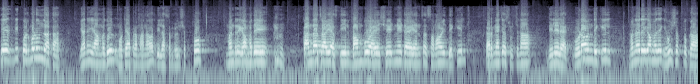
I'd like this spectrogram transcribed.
ते अगदी कोलमडून जातात. याने यामधून मोठ्या प्रमाणावर दिलासा मिळू शकतो. मनरेगामध्ये कांदा चाळी असतील बांबू आहे शेडनेट आहे यांचा समावेश देखील करण्याच्या सूचना दिलेल्या आहेत. गोडाऊन देखील मनरेगामध्ये घेऊ शकतो का?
